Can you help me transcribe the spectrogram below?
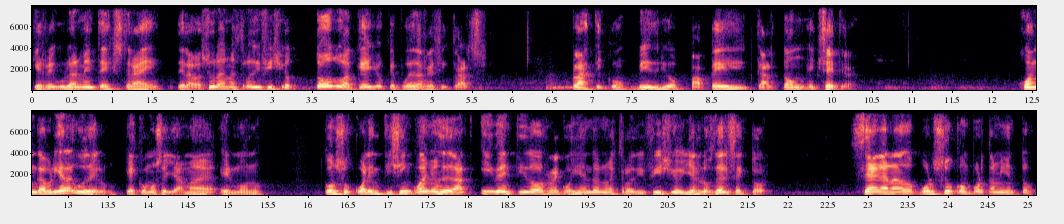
que regularmente extrae de la basura de nuestro edificio todo aquello que pueda reciclarse. Plástico, vidrio, papel, cartón, etc. Juan Gabriel Agudelo, que es como se llama el mono, con sus 45 años de edad y 22 recogiendo en nuestro edificio y en los del sector, se ha ganado por su comportamiento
